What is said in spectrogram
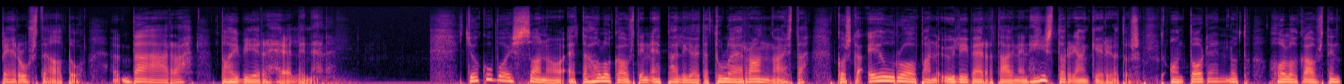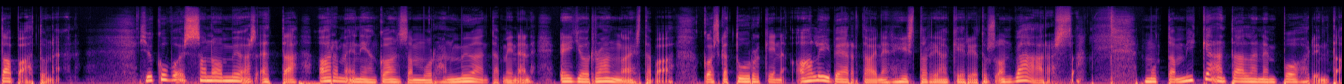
perusteltu, väärä tai virheellinen. Joku voisi sanoa, että holokaustin epäilijöitä tulee rangaista, koska Euroopan ylivertainen historiankirjoitus on todennut holokaustin tapahtuneen. Joku voisi sanoa myös, että Armenian kansanmurhan myöntäminen ei ole rangaistavaa, koska Turkin alivertainen historiankirjoitus on väärässä. Mutta mikään tällainen pohdinta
